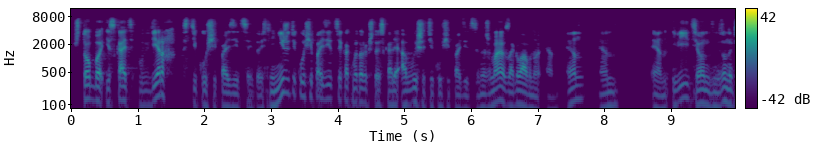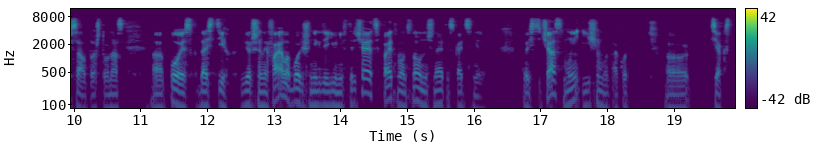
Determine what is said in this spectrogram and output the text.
Чтобы искать вверх с текущей позиции, то есть не ниже текущей позиции, как мы только что искали, а выше текущей позиции, нажимаю заглавную n. n, n, n. И видите, он внизу написал то, что у нас э, поиск достиг вершины файла, больше нигде u не встречается, поэтому он снова начинает искать снизу. То есть сейчас мы ищем вот так вот э, текст.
